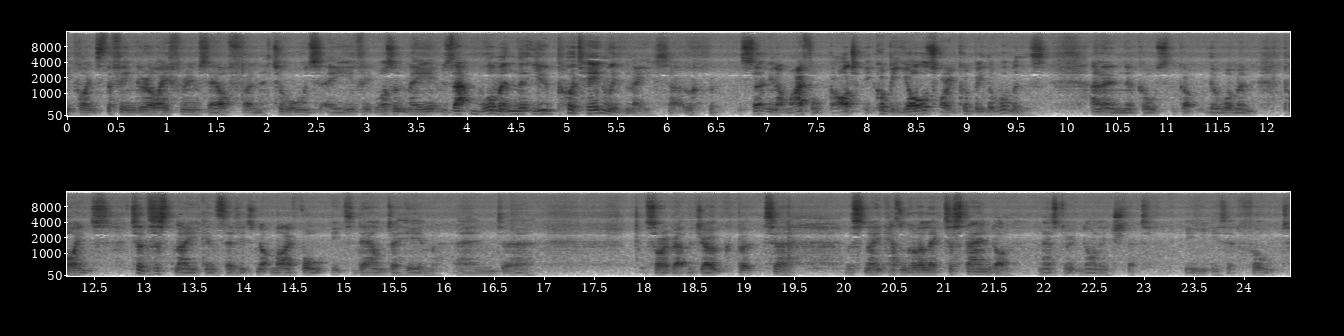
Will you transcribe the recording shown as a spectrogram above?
he points the finger away from himself and towards Eve. It wasn't me, it was that woman that you put in with me. So it's certainly not my fault, God. It could be yours or it could be the woman's. And then, of course, the, the woman points to the snake and says, It's not my fault, it's down to him. And uh, sorry about the joke, but uh, the snake hasn't got a leg to stand on and has to acknowledge that he is at fault.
